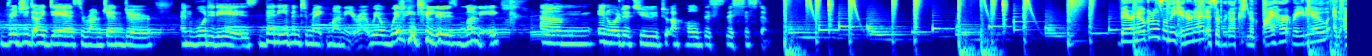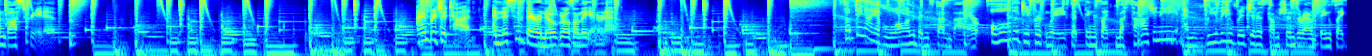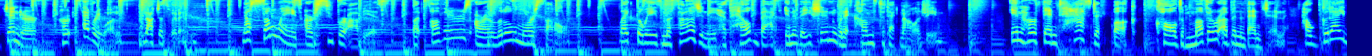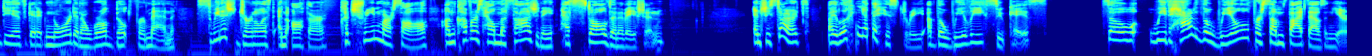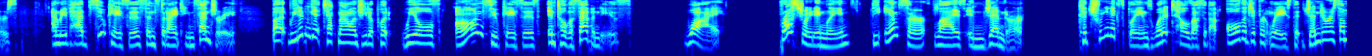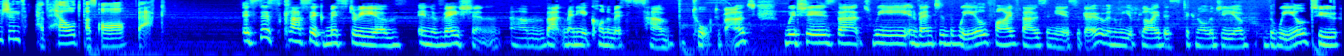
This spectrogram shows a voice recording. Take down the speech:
rigid ideas around gender and what it is than even to make money right we are willing to lose money um, in order to to uphold this this system There Are No Girls on the Internet is a production of iHeartRadio and Unbossed Creative. I'm Bridget Todd, and this is There Are No Girls on the Internet. Something I have long been stunned by are all the different ways that things like misogyny and really rigid assumptions around things like gender hurt everyone, not just women. Now, some ways are super obvious, but others are a little more subtle like the ways misogyny has held back innovation when it comes to technology. In her fantastic book called Mother of Invention How Good Ideas Get Ignored in a World Built for Men, Swedish journalist and author Katrine Marçal uncovers how misogyny has stalled innovation. And she starts by looking at the history of the wheelie suitcase. So, we've had the wheel for some 5,000 years, and we've had suitcases since the 19th century but we didn't get technology to put wheels on suitcases until the 70s. Why? Frustratingly, the answer lies in gender. Katrine explains what it tells us about all the different ways that gender assumptions have held us all back. It's this classic mystery of innovation um, that many economists have talked about, which is that we invented the wheel 5,000 years ago and we apply this technology of the wheel to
